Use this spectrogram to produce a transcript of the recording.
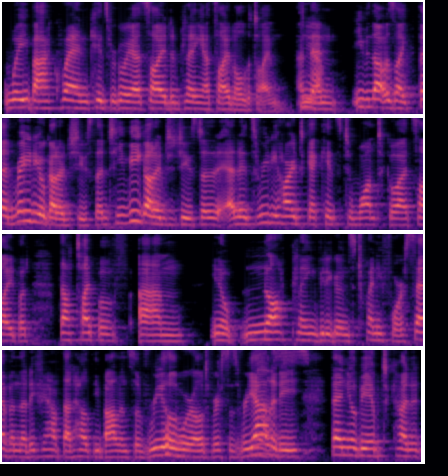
way back when kids were going outside and playing outside all the time. And yeah. then even that was like, then radio got introduced, then TV got introduced. And, and, it's really hard to get kids to want to go outside. But that type of, um, you know, not playing video games 24 7, that if you have that healthy balance of real world versus reality, yes. then you'll be able to kind of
